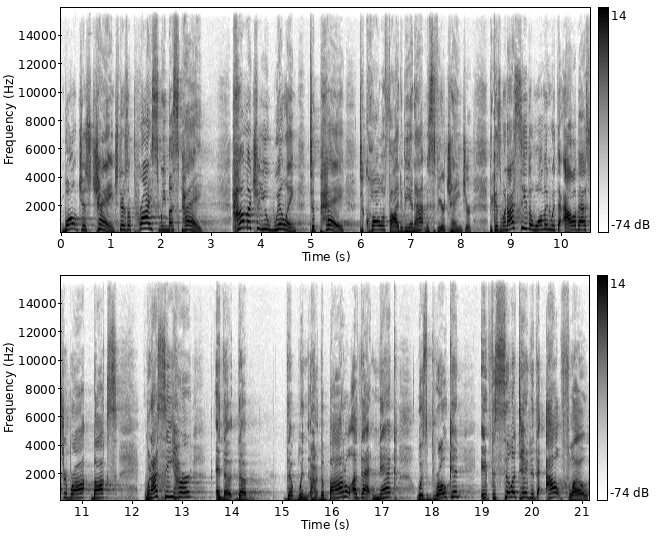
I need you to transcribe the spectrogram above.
won't just change, there's a price we must pay. How much are you willing to pay to qualify to be an atmosphere changer? Because when I see the woman with the alabaster box, when I see her and the, the, the, when her, the bottle of that neck was broken, it facilitated the outflow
